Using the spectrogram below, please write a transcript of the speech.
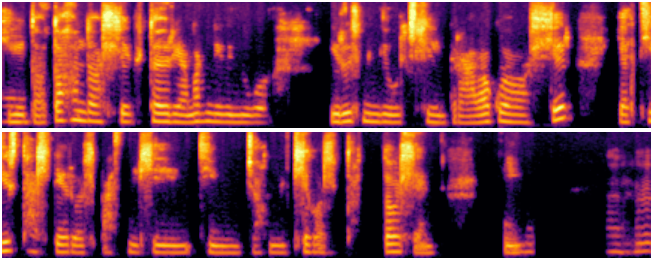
Тэгээд одоохондоо бит хоёр ямар нэгэн нөгөө эрүүл мэндийн үйлчлэгийн энэ төр аваагүй болохоор яг тэр тал дээр бол бас нэлийн тийм жоохон мэдлэг бол дутуул байна. Тийм. Аа.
